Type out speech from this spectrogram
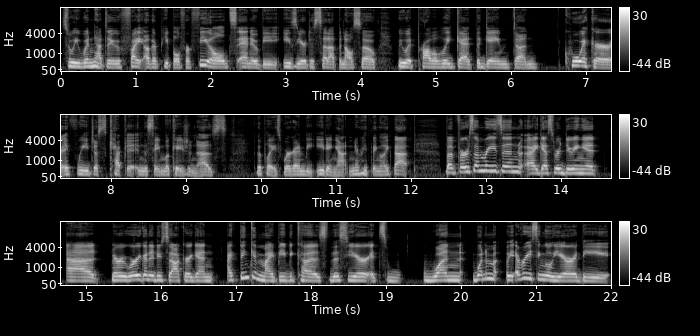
so we wouldn't have to fight other people for fields, and it would be easier to set up, and also we would probably get the game done quicker if we just kept it in the same location as the place we're going to be eating at and everything like that. But for some reason, I guess we're doing it at, or we're going to do soccer again. I think it might be because this year it's one, one every single year the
